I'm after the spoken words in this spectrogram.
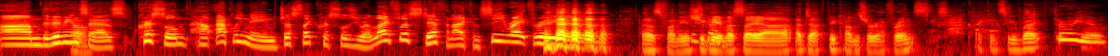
um, the Vivian Oh. says, Crystal, how aptly named, just like crystals, you are lifeless, stiff, and I can see right through you. that was funny. She good. gave us a uh, a death becomes her reference. exactly. I can see right through you.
